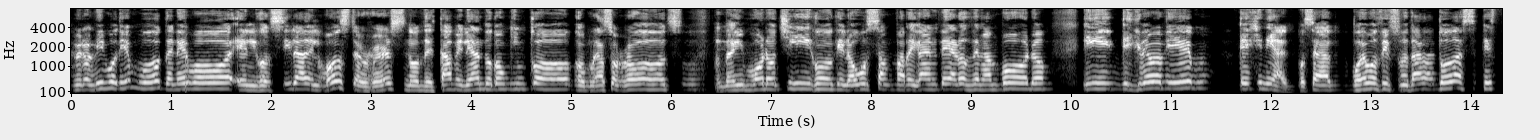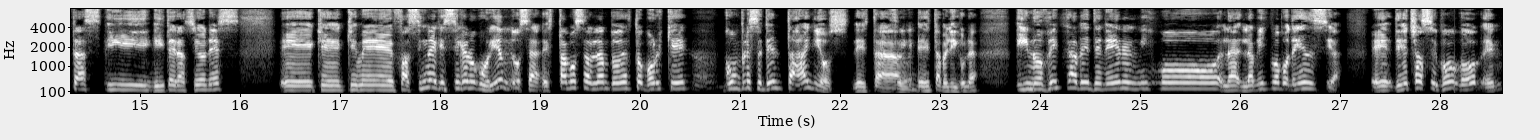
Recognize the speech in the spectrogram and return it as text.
pero al mismo tiempo tenemos el Godzilla del Monsterverse, donde está peleando con King Kong, con brazos robots, donde hay un mono chico que lo usan para pegarle a los demás monos, y, y creo que es genial. O sea, podemos disfrutar todas estas iteraciones eh, que, que, me fascina que sigan ocurriendo. O sea, estamos hablando de esto porque cumple 70 años de esta, esta película y nos deja de tener el mismo, la, la misma potencia. Eh, de hecho, hace poco, eh,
